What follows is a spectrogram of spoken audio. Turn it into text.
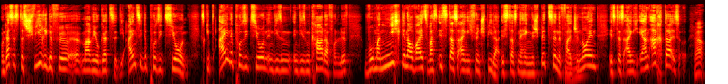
und das ist das Schwierige für äh, Mario Götze, die einzige Position. Es gibt eine Position in diesem, in diesem Kader von Löw, wo man nicht genau weiß, was ist das eigentlich für ein Spieler? Ist das eine hängende Spitze, eine falsche Neun? Ist das eigentlich eher ein Achter? Ist, ja.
